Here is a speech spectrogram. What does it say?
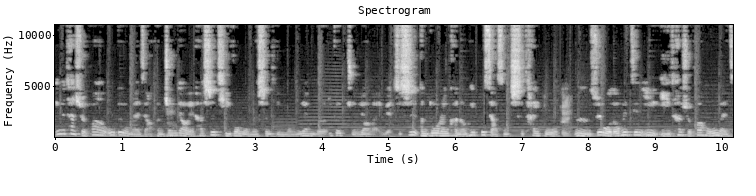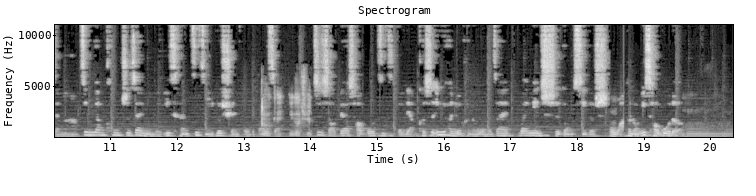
因为碳水化合物对我们来讲很重要诶，它是提供我们身体能量的一个主要来源。只是很多人可能会不晓小心吃太多。对，嗯，所以我都会建议以碳水化合物来讲啊，尽量控制在你每一餐自己一个拳头的大小，okay, 一个拳，至少不要超过自己的量。可是因为很有可能我们在外面吃东西的时候啊，嗯、很容易超过的。嗯，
